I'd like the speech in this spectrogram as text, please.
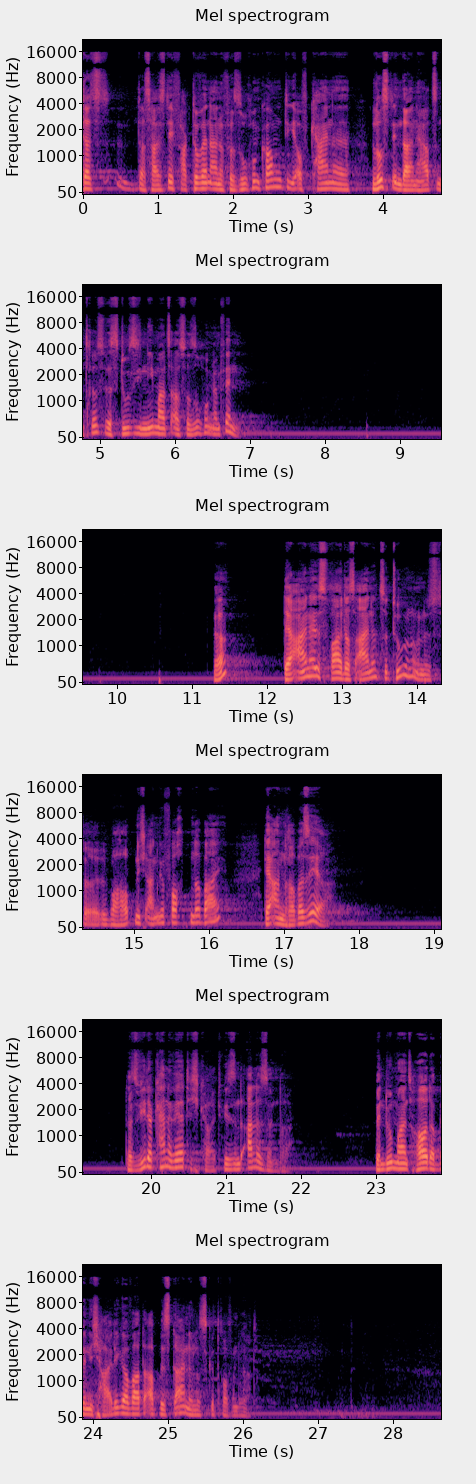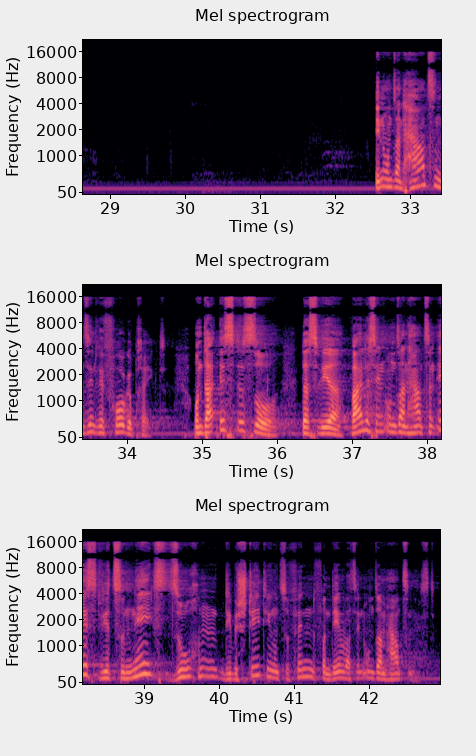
Das, das heißt de facto, wenn eine Versuchung kommt, die auf keine Lust in dein Herzen trifft, wirst du sie niemals als Versuchung empfinden. Ja? Der eine ist frei, das eine zu tun und ist äh, überhaupt nicht angefochten dabei, der andere aber sehr. Das ist wieder keine Wertigkeit. Wir sind alle Sünder. Wenn du meinst, oh, da bin ich heiliger, warte ab, bis deine Lust getroffen wird. In unseren Herzen sind wir vorgeprägt. Und da ist es so, dass wir, weil es in unseren Herzen ist, wir zunächst suchen, die Bestätigung zu finden von dem, was in unserem Herzen ist.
